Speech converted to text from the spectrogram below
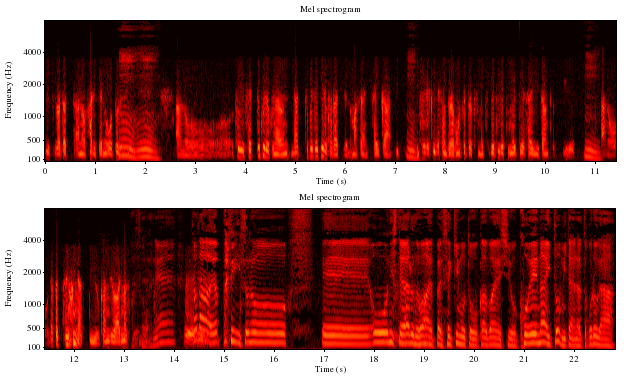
響き渡ったあの張り手の音うんですよね、うん。あのそういう説得力のある納得できる形でのまさに体感、いうん一撃でそのドラゴンスープレックスも一撃で決めてサイリーカウントっていう、うん。あのやっぱり強いなっていう感じはありましたそうよね。だね。ええただ、やっぱり、その、えー、往々にしてあるのは、やっぱり関本、岡林を超えないとみたいなところが、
